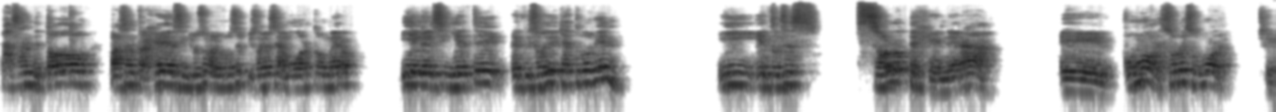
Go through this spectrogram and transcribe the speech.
pasan de todo, pasan tragedias, incluso en algunos episodios se ha muerto Homero y en el siguiente episodio ya todo bien. Y entonces solo te genera eh, humor, solo es humor. Sí.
